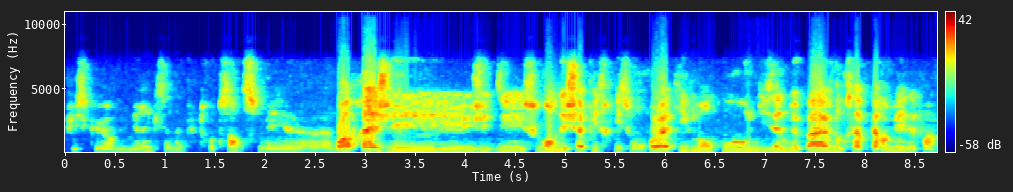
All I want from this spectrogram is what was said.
puisque en numérique, ça n'a plus trop de sens. Mais euh, bon, après, j'ai des, souvent des chapitres qui sont relativement courts, une dizaine de pages, donc ça permet de. Enfin,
